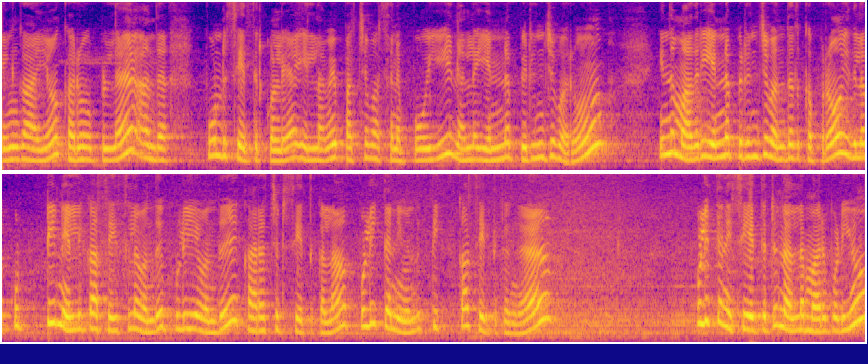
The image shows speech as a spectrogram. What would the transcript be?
வெங்காயம் கருவேப்பிலை அந்த பூண்டு சேர்த்துருக்கோம் இல்லையா? எல்லாமே பச்சை வாசனை போய் நல்ல எண்ணெய் பிரிஞ்சு வரும். இந்த மாதிரி எண்ணெய் பிரிஞ்சு வந்ததுக்கப்புறம் இதில் குட்டி நெல்லிக்காய் சைஸில் வந்து புளியை வந்து கரைச்சிட்டு சேர்த்துக்கலாம். புளி தண்ணி வந்து திக்காக சேர்த்துக்கோங்க. புளித்தண்ணி சேர்த்துட்டு நல்லா மறுபடியும்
